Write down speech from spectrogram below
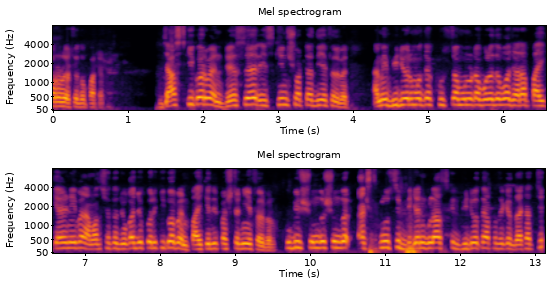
বড় রয়েছে দোপাটাটা জাস্ট কি করবেন? ড্রেসের স্ক্রিনশটটা দিয়ে ফেলবেন। আমি ভিডিওর মধ্যে খুচরা মূল্যটা বলে দেবো, যারা পাইকারি নেবেন আমাদের সাথে যোগাযোগ করে কি করবেন? পাইকারির পাশটা নিয়ে ফেলবেন। খুবই সুন্দর সুন্দর এক্সক্লুসিভ ডিজাইনগুলো আজকের ভিডিওতে আপনাদেরকে দেখাচ্ছি।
